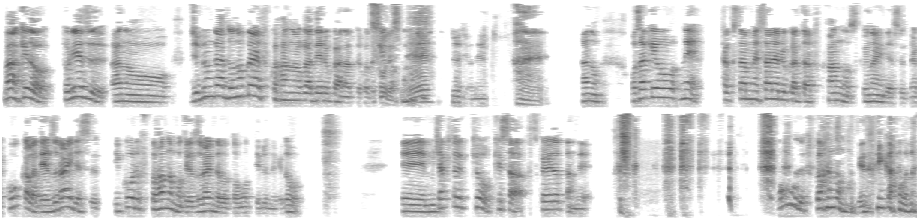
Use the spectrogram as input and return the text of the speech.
まあけど、とりあえず、あのー自分がどのくらい副反応が出るかなってことそうですよね。はい。あの、お酒をね、たくさん召される方は副反応少ないんです。で効果が出づらいです。イコール副反応も出づらいんだろうと思っているんだけど、えー、むちゃくちゃ今日、今朝、二日酔いだったんで、今後で副反応も出ないかもな、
